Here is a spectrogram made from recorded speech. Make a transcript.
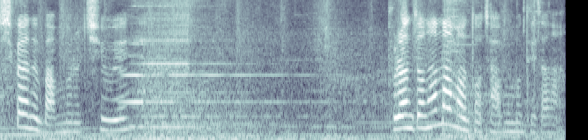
시간은 만물을 치유해? 불안전 하나만 더 잡으면 되잖아.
